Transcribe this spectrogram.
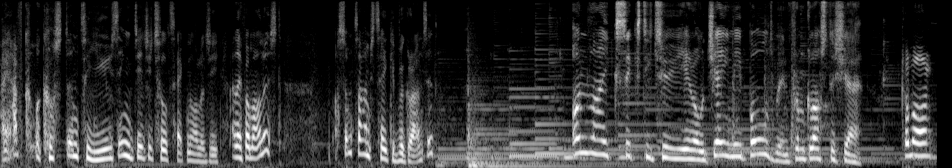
I have come accustomed to using digital technology. And if I'm honest, I sometimes take it for granted. Unlike 62 year old Jamie Baldwin from Gloucestershire, Come on.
